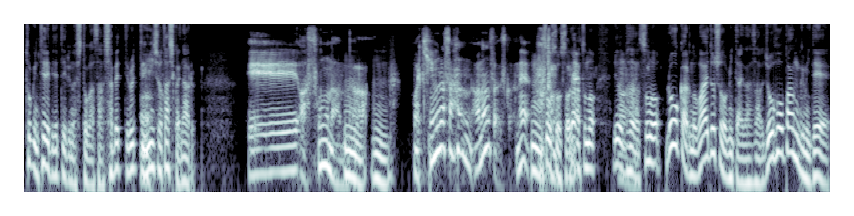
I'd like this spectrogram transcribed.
特にテレビ出てるような人がさ、喋ってるっていう印象確かにある。ええあ、そうなんうん。だ。うん。まあ、木村さん、アナウンサーですからね。うん、そうそうそう。だからその、いやうんさその、ローカルのワイドショーみたいなさ、情報番組で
